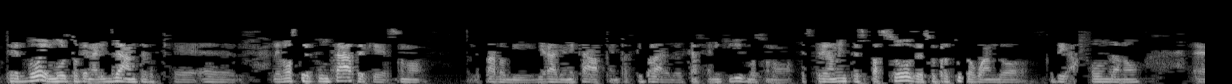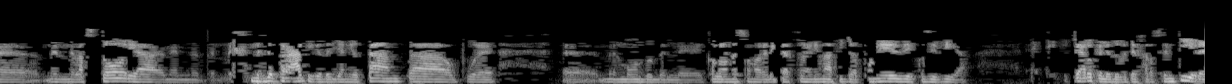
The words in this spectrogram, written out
per voi è molto penalizzante perché eh, le vostre puntate, che sono, parlo di, di Radio NK, in particolare del caffè sono estremamente spassose, soprattutto quando così affondano eh, nella storia, nel, delle, nelle pratiche degli anni Ottanta, oppure eh, nel mondo delle colonne sonore di cartoni animati giapponesi e così via è chiaro che le dovete far sentire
